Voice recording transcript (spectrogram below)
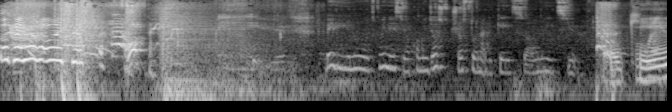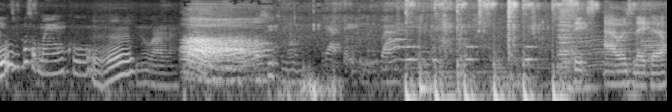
okay, okay, wait. Baby, you know what? When next you're coming, just trust on at the gate so I will know it's you. Okay. It's because of my uncle. Mhm. No wahala. Oh. I'll see you tomorrow. Yeah, baby. Bye. Six hours later.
